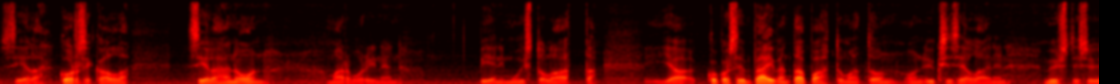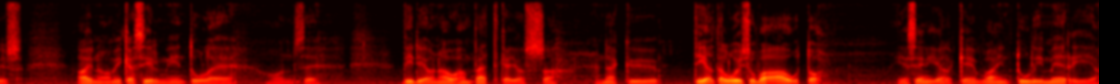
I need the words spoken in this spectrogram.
siellä Korsikalla, siellähän on marmorinen pieni muistolaatta. Ja koko sen päivän tapahtumat on, on yksi sellainen mystisyys. Ainoa mikä silmiin tulee on se videonauhan pätkä, jossa näkyy tieltä luisuva auto ja sen jälkeen vain tuli meri ja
